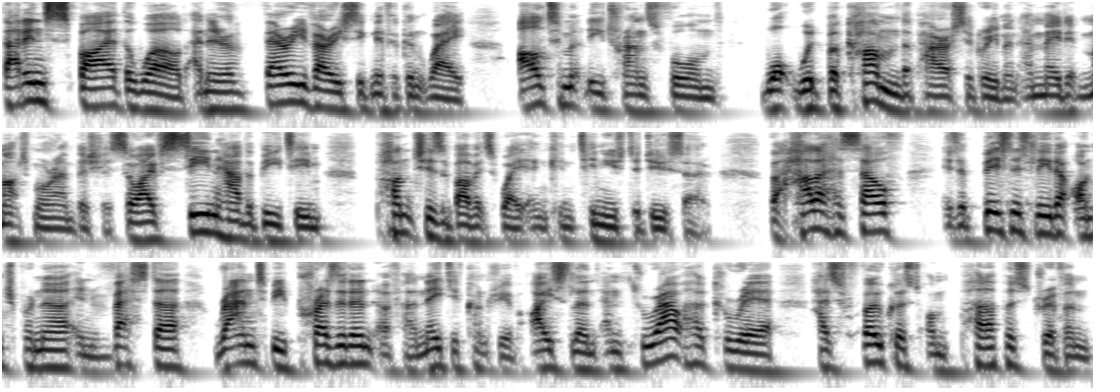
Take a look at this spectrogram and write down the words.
That inspired the world and, in a very, very significant way, ultimately transformed what would become the Paris Agreement and made it much more ambitious. So I've seen how the B team punches above its weight and continues to do so. But Halla herself is a business leader, entrepreneur, investor, ran to be president of her native country of Iceland, and throughout her career has focused on purpose driven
